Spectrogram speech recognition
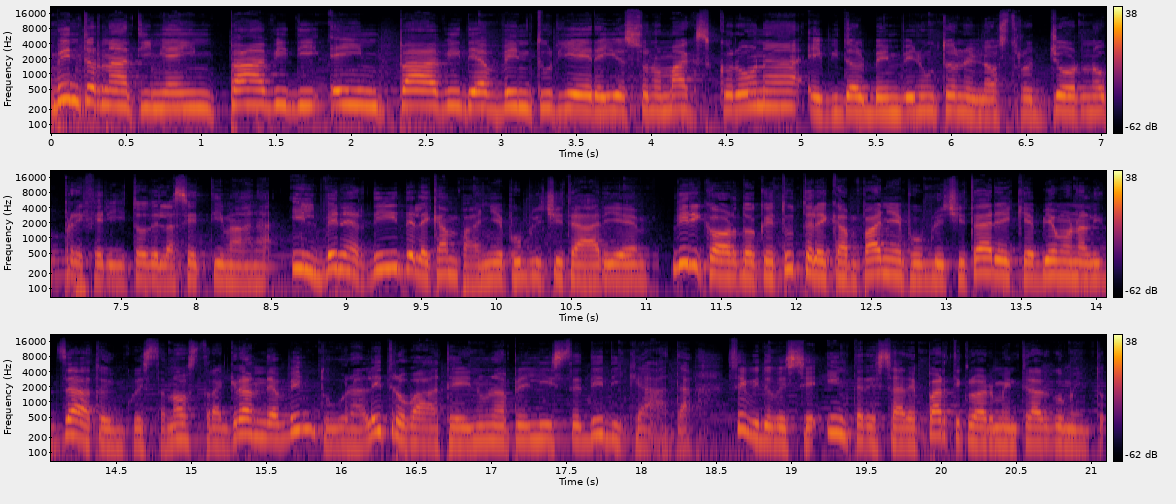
Bentornati miei impavidi e impavide avventuriere, io sono Max Corona e vi do il benvenuto nel nostro giorno preferito della settimana, il venerdì delle campagne pubblicitarie. Vi ricordo che tutte le campagne pubblicitarie che abbiamo analizzato in questa nostra grande avventura le trovate in una playlist dedicata, se vi dovesse interessare particolarmente l'argomento.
